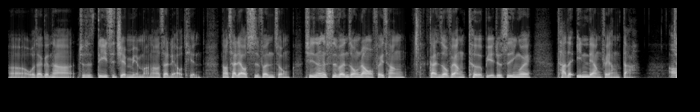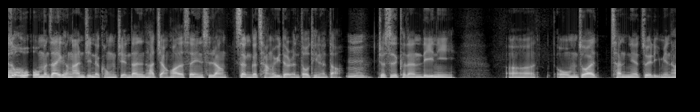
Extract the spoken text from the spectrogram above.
呃，我在跟他就是第一次见面嘛，然后在聊天，然后才聊十分钟，其实那个十分钟让我非常感受非常特别，就是因为他的音量非常大，就是我我们在一个很安静的空间，但是他讲话的声音是让整个场域的人都听得到，嗯，就是可能离你呃。我们坐在餐厅的最里面，他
